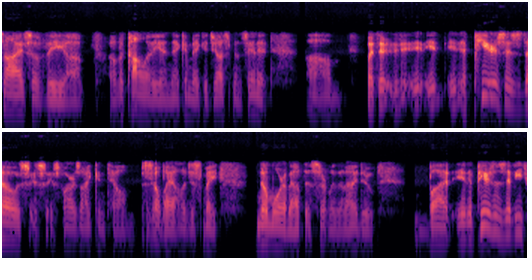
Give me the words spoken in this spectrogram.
size of the uh, of the colony and they can make adjustments in it. Um, but it, it, it appears as though, as, as, as far as I can tell, cell biologists may know more about this certainly than I do, but it appears as if each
